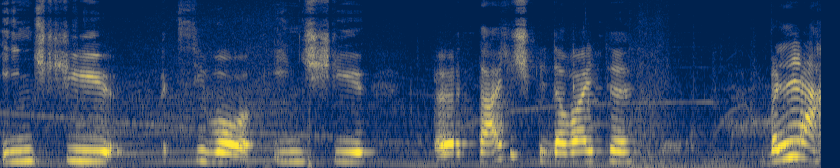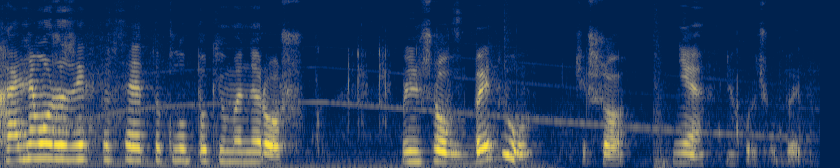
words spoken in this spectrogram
інші цього, інші е, тачечки. Давайте. Бляха, я не можу заїхати в цей клуб, поки в мене розшук. Блін, що, в битву? Чи що? Ні, не хочу в битву.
